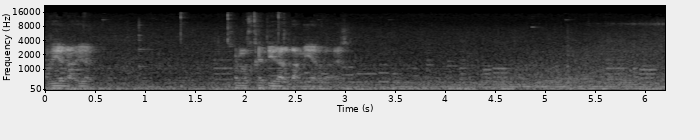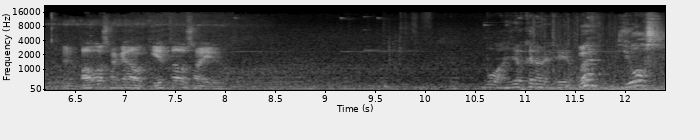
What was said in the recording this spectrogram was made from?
Avión, avión. Son los que tiran la mierda esa. ¿El pavo se ha quedado quieto o se ha ido? Buah, yo es que no me fío. ¿Eh? ¡Dios!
